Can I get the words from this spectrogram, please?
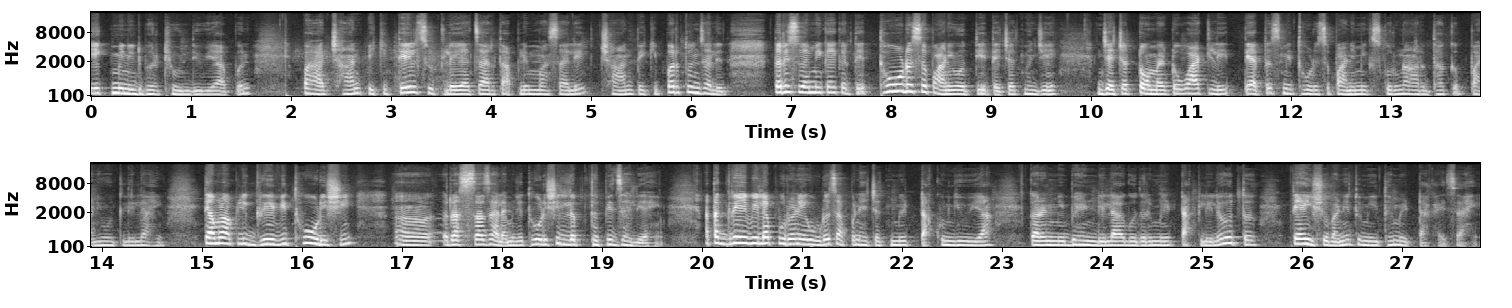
एक मिनिटभर ठेवून देऊया आपण. पहा छानपैकी तेल सुटलं याचा अर्थ आपले मसाले छानपैकी परतून झालेत. तरीसुद्धा मी काय करते थोडंसं पाणी ओतते त्याच्यात. म्हणजे ज्याच्यात टोमॅटो वाटले त्यातच मी थोडंसं पाणी मिक्स करून अर्धा कप पाणी ओतलेलं आहे. त्यामुळे आपली ग्रेव्ही थोडीशी रस्सा झाला म्हणजे थोडीशी लपथपीत झाली आहे. आता ग्रेव्हीला पुरण एवढंच आपण ह्याच्यात मीठ टाकून घेऊया. कारण मी भेंडीला अगोदर मीठ टाकलेलं होतं. त्या हिशोबाने तुम्ही इथं मीठ टाकायचं आहे.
